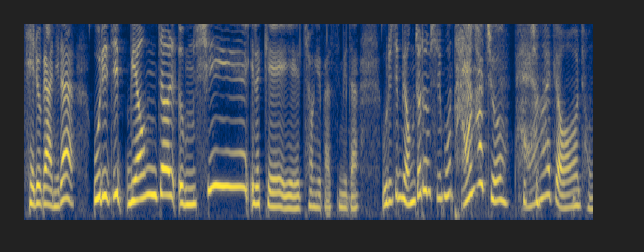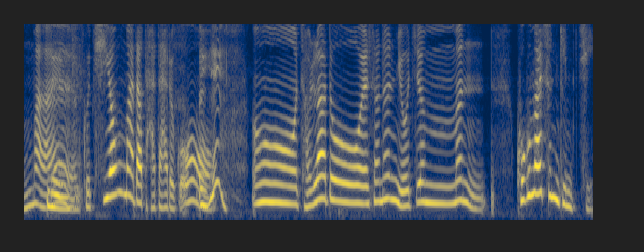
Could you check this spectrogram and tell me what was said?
재료가 아니라 우리 집 명절 음식 이렇게 예, 정해 봤습니다. 우리 집 명절 음식은 다양하죠. 다양하죠. 그렇죠? 정말 네. 그 지역마다 다 다르고. 네. 어 전라도에서는 요즘은 고구마 순 김치.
